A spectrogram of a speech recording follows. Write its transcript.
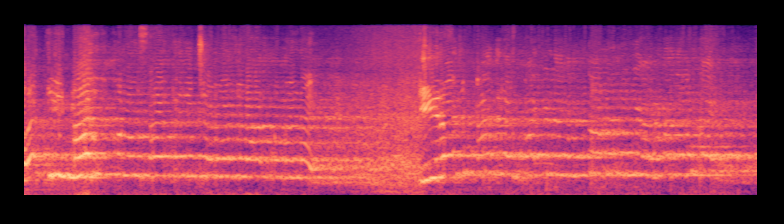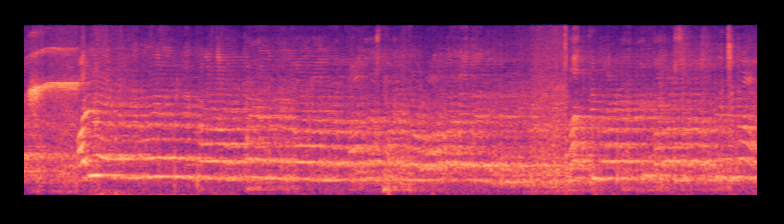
ప్రతి నాయకులు సహకరించే రోజులు ఆరంభమైనాయి. ఈ రోజు కాంగ్రెస్ పార్టీలో ఎంతో మందికి అనుమానాలు ఉన్నాయి అయ్యో నేను ఇరవై ఎనిమిది కావాలి, ముప్పై ఎనిమిది కావాలి, నేను కాంగ్రెస్ పార్టీలో రావాలని ప్రతి ఒక్కరికి భరోసా కల్పించినాం.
